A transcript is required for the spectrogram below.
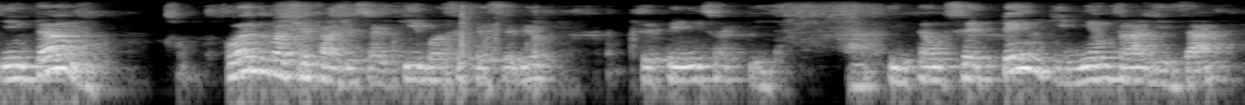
Então, quando você faz isso aqui, você percebeu? Você tem isso aqui. Tá? Então, você tem que neutralizar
